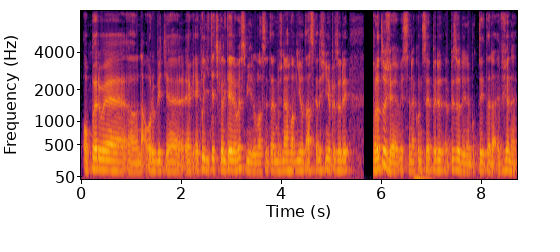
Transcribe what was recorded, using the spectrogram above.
operuje eh, na orbitě, jak, jak lidi teďka lítají do vesmíru, vlastně to je možná hlavní otázka dnešní epizody, protože vy se na konci epizody, nebo ty teda Evžene,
